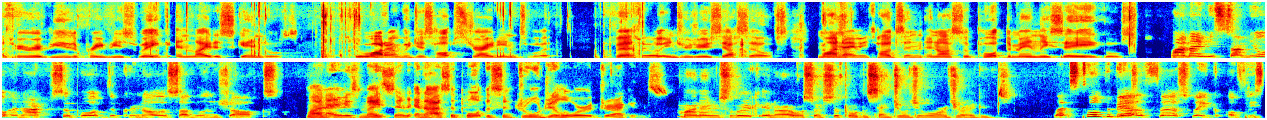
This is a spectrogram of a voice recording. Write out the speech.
as we review the previous week and latest scandals. So why don't we just hop straight into it? First, we will introduce ourselves. My name is Hudson, and I support the Manly Sea Eagles. My name is Samuel, and I support the Cronulla Sutherland Sharks. My name is Mason, and I support the St George Illawarra Dragons. My name is Luke, and I also support the St George Illawarra Dragons. Let's talk about the first week of this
